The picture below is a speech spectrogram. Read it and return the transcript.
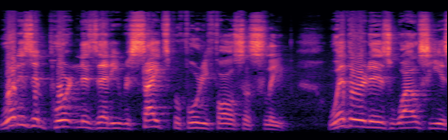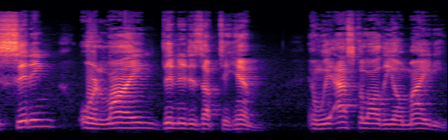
what is important is that he recites before he falls asleep. Whether it is whilst he is sitting or lying, then it is up to him. And we ask Allah the Almighty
